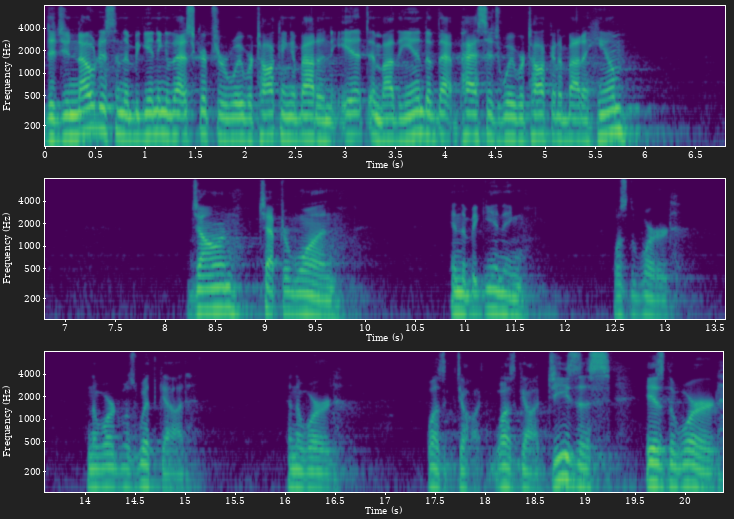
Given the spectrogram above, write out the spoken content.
Did you notice in the beginning of that scripture we were talking about an it, and by the end of that passage we were talking about a him? John chapter 1 In the beginning was the Word, and the Word was with God, and the Word was God. Was God. Jesus is the Word.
